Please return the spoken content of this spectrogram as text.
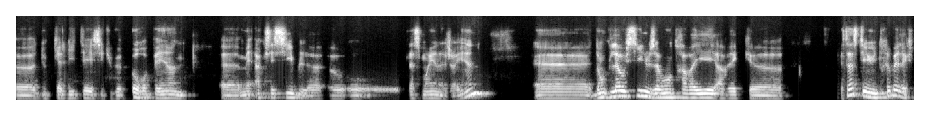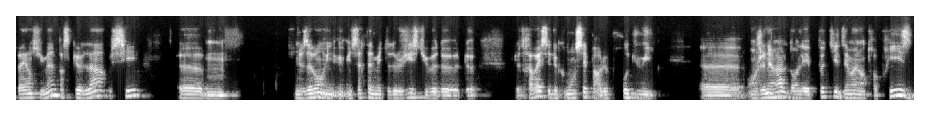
euh, de qualité, si tu veux, européenne, euh, mais accessibles aux, classes moyennes algériennes. Euh, donc là aussi, nous avons travaillé avec... et ça, c'était une très belle expérience humaine parce que là aussi, nous avons une, certaine méthodologie, si tu veux, de, de travail, c'est de commencer par le produit. en général, dans les petites et moyennes entreprises,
